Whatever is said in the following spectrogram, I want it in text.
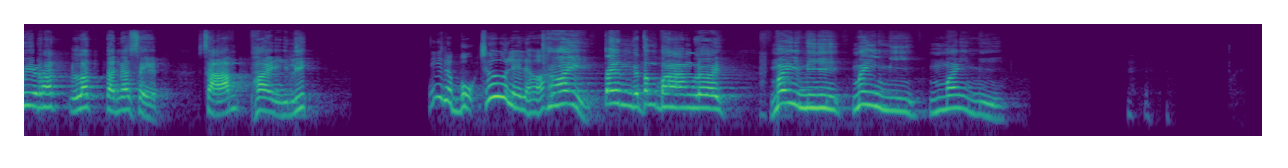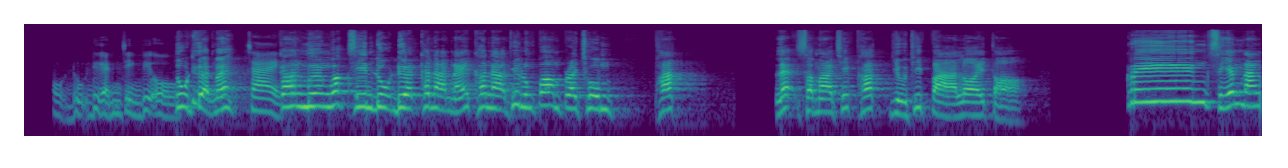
วิรัตรัตนเศรษฐ์สามไผ่ลิก นี่ระบุชื่อเลยเหรอ ใช่ เต้นกันตั้งบางเลย ไม่มีไม่มีไม่มีโอ้ดุเดือนจริงพี่โอดูเดือดไหมใช่ การเมืองวัคซีนดุเดือดขนาดไหน ขณะที่ลุงป้อมประชุมพัก และสมาชิกพักอยู่ที่ป่าลอยต่อ กรี๊งเสียงดัง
